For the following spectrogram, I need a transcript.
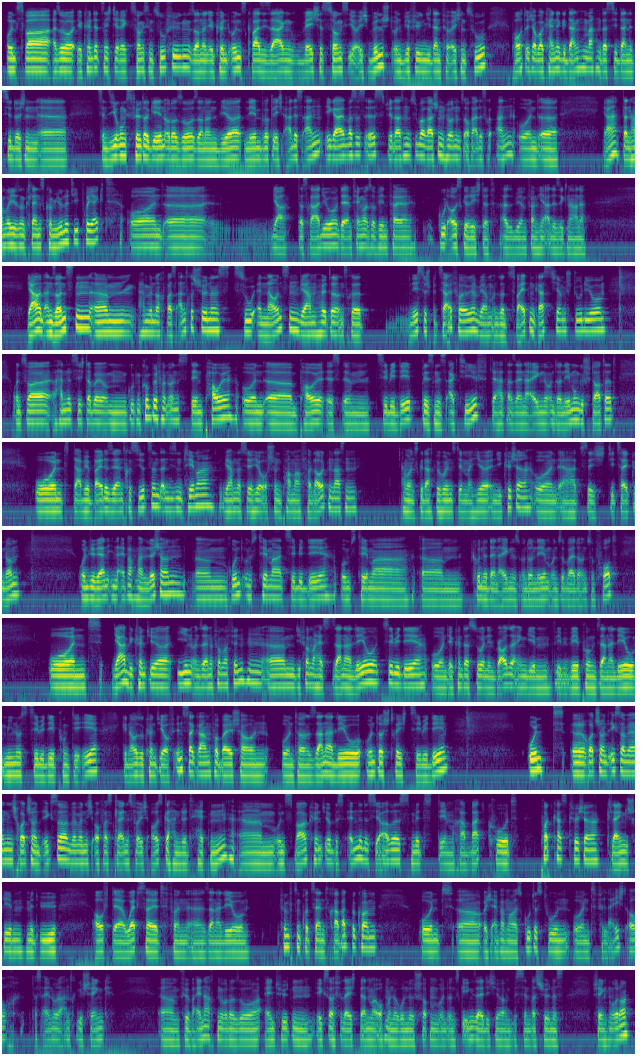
Und zwar, also ihr könnt jetzt nicht direkt Songs hinzufügen, sondern ihr könnt uns quasi sagen, welche Songs ihr euch wünscht und wir fügen die dann für euch hinzu. Braucht euch aber keine Gedanken machen, dass die dann jetzt hier durch ein äh, Zensierungsfilter gehen oder so, sondern wir nehmen wirklich alles an, egal was es ist. Wir lassen uns überraschen, hören uns auch alles an und äh, ja, dann haben wir hier so ein kleines Community-Projekt und äh, ja, das Radio, der Empfänger ist auf jeden Fall gut ausgerichtet. Also wir empfangen hier alle Signale. Ja, und ansonsten ähm, haben wir noch was anderes Schönes zu announcen. Wir haben heute unsere nächste Spezialfolge. Wir haben unseren zweiten Gast hier im Studio. Und zwar handelt es sich dabei um einen guten Kumpel von uns, den Paul. Und äh, Paul ist im CBD-Business aktiv. Der hat da seine eigene Unternehmung gestartet. Und da wir beide sehr interessiert sind an diesem Thema, wir haben das ja hier auch schon ein paar Mal verlauten lassen, haben wir uns gedacht, wir holen es den mal hier in die Küche und er hat sich die Zeit genommen. Und wir werden ihn einfach mal löchern ähm, rund ums Thema CBD, ums Thema ähm, Gründe dein eigenes Unternehmen und so weiter und so fort. Und ja, wie könnt ihr ihn und seine Firma finden? Ähm, die Firma heißt Sanaleo CBD und ihr könnt das so in den Browser eingeben, www.sanaleo-cbd.de. Genauso könnt ihr auf Instagram vorbeischauen unter sanaleo-cbd. Und äh, Roger und Xer wären nicht Roger und Xer, wenn wir nicht auch was Kleines für euch ausgehandelt hätten. Ähm, und zwar könnt ihr bis Ende des Jahres mit dem Rabattcode Podcastküche, kleingeschrieben mit Ü, auf der Website von äh, Sanaleo 15% Rabatt bekommen und äh, euch einfach mal was Gutes tun und vielleicht auch das ein oder andere Geschenk ähm, für Weihnachten oder so eintüten. Ich sag, vielleicht werden wir auch mal eine Runde shoppen und uns gegenseitig hier ein bisschen was Schönes schenken, oder?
